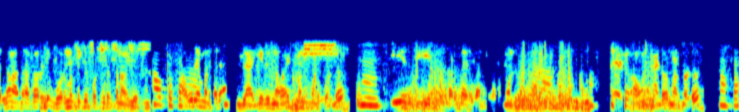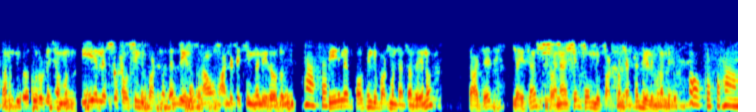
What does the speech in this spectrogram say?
ಎಲ್ಲ ಅಥಾರಿಟಿ ಗೌರ್ಮೆಂಟಿಗೆ ಕೊಟ್ಬಿಟ್ಟಿರ್ತಾರೆ ನಾವು ಇಲ್ಲಿ. ಓಕೆ ಸರ್ ಅವ್ರು ಏನ್ ಮಾಡ್ತಾರೆ? ಬ್ಲ್ಯಾಕ್ ಇದನ್ನ ವೈಟ್ ಮನಿ ಮಾಡ್ಕೊಂಡು ಹ್ಞೂ ಪಿ ಎಸ್ ಸಿ ಕಟ್ತಾ ಇರ್ತಾರೆ? ಅಮೌಂಟ್ ಅವ್ನು ಹ್ಯಾಂಡ್ ಓವರ್ ಮಾಡ್ಕೊಂಡು ಹಾಂ ಸರ್ ನಮ್ದು ಇರೋದು ರೊಟೇಷನ್ ಬಂದು C L S housing department ಅಂತ ಹೇಳಿ. ನಾವು ಅಂಡರ್ಟೇಕಿಂಗ್ನಲ್ಲಿ ಇರೋದು. ಹಾಂ sir C L S housing department ಅಂತಂದ್ರೆ ಏನು? Started license financial home department ಅಂತ ಹೇಳಿ ಮೇಡಮ್ ಇದು. ಓಕೆ ಸರ್ ಹಾಂ.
